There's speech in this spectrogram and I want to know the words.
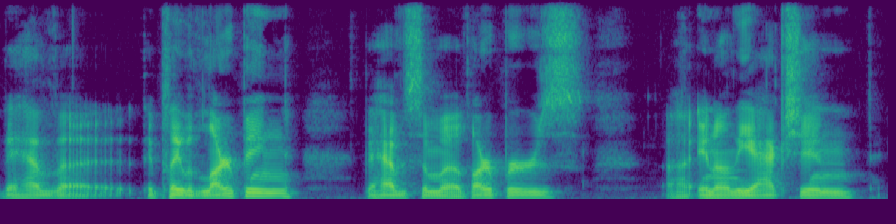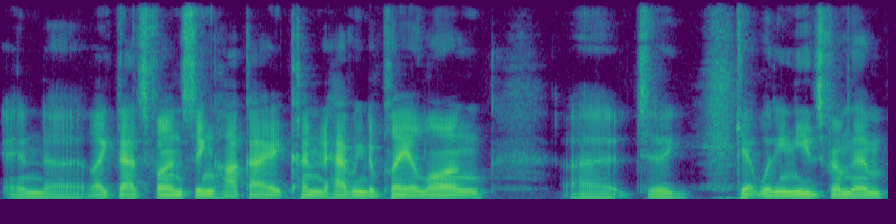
they have, uh, they play with LARPing. They have some uh, LARPers uh, in on the action, and uh, like that's fun. Seeing Hawkeye kind of having to play along uh, to get what he needs from them.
